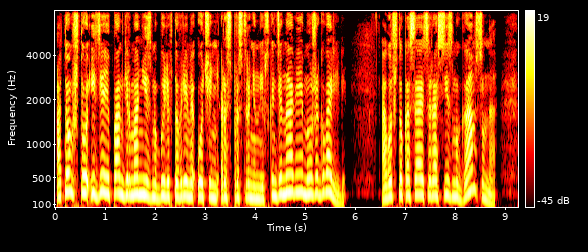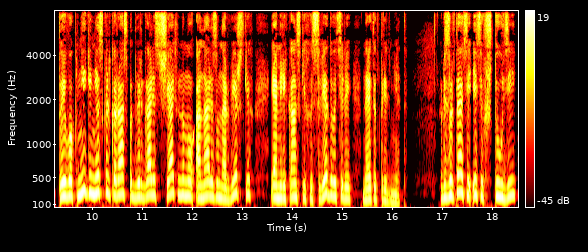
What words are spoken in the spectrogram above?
О том, что идеи пангерманизма были в то время очень распространены в Скандинавии, мы уже говорили. А вот что касается расизма Гамсуна, то его книги несколько раз подвергались тщательному анализу норвежских и американских исследователей на этот предмет. В результате этих студий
